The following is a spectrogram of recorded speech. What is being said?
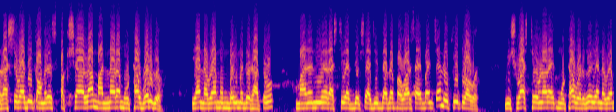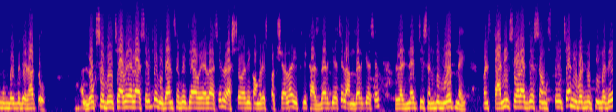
राष्ट्रवादी काँग्रेस पक्षाला मानणारा मोठा वर्ग या नव्या मुंबईमध्ये राहतो. माननीय राष्ट्रीय अध्यक्ष अजितदादा पवार साहेबांच्या नेतृत्वावर विश्वास ठेवणारा एक मोठा वर्ग या नव्या मुंबईमध्ये राहतो. लोकसभेच्या वेळेला असेल किंवा विधानसभेच्या वेळेला असेल राष्ट्रवादी काँग्रेस पक्षाला इथली खासदारकी असेल आमदारकी असेल लढण्याची संधी मिळत नाही. पण स्थानिक स्वराज्य संस्थेच्या निवडणुकीमध्ये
